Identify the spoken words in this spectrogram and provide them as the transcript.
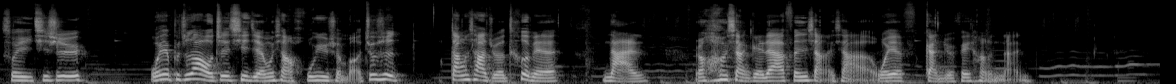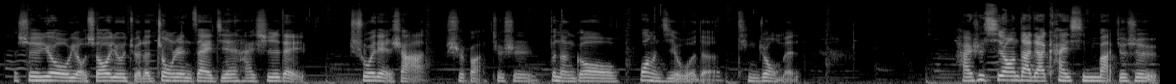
所以其实我也不知道我这期节目想呼吁什么，就是当下觉得特别难，然后想给大家分享一下，我也感觉非常的难。可是又有时候又觉得重任在肩，还是得说点啥，是吧？就是不能够忘记我的听众们，还是希望大家开心吧。就是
